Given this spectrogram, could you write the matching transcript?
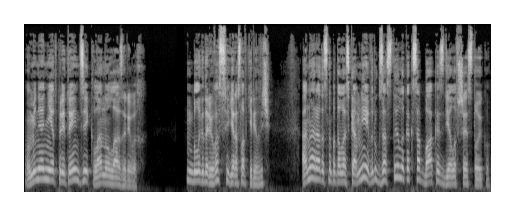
У меня нет претензий к клану Лазаревых. Благодарю вас, Ярослав Кириллович. Она радостно подалась ко мне и вдруг застыла, как собака, сделавшая стойку.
